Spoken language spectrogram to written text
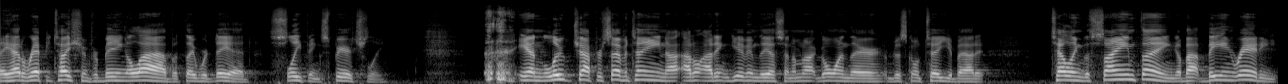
They had a reputation for being alive, but they were dead, sleeping spiritually. in Luke chapter 17, I, I, don't, I didn't give him this, and I'm not going there. I'm just going to tell you about it. Telling the same thing about being ready,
